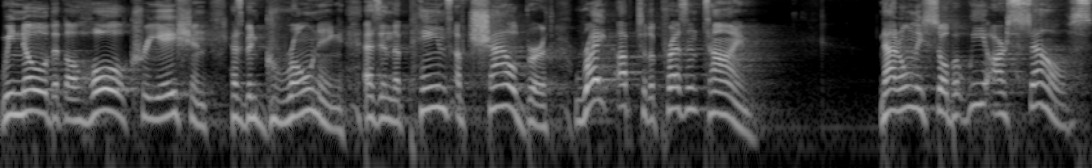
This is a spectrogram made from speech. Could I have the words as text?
We know that the whole creation has been groaning as in the pains of childbirth right up to the present time. Not only so, but we ourselves,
